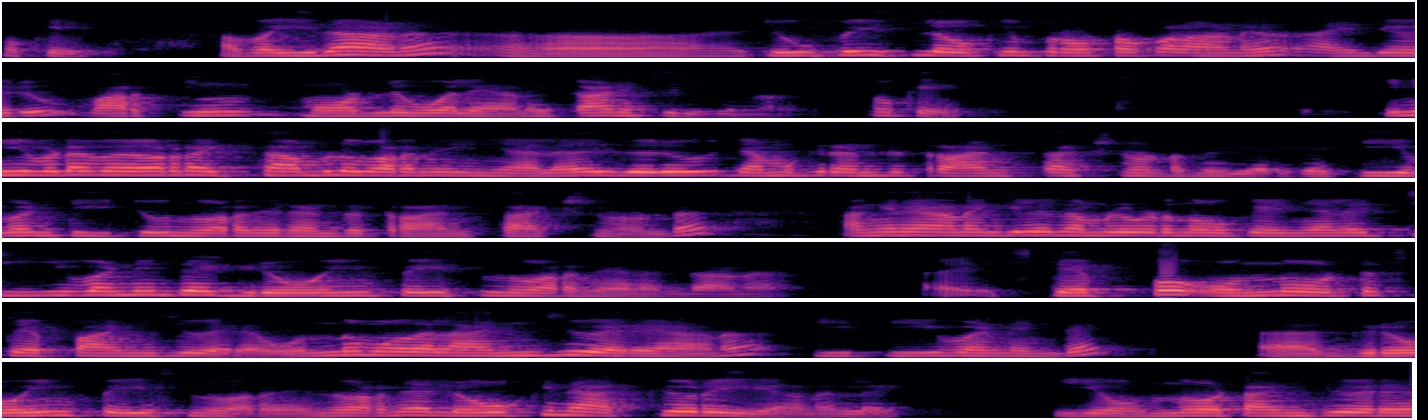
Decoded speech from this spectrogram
ഓക്കെ അപ്പോൾ ഇതാണ് ടു ഫേസ് ലോക്കിംഗ് പ്രോട്ടോകോൾ ആണ് അതിന്റെ ഒരു വർക്കിംഗ് മോഡൽ പോലെയാണ് കാണിച്ചിരിക്കുന്നത്. ഓക്കെ ഇനി ഇവിടെ വേറൊരു എക്സാമ്പിൾ പറഞ്ഞു കഴിഞ്ഞാൽ ഇതൊരു നമുക്ക് രണ്ട് ട്രാൻസാക്ഷൻ ഉണ്ടെന്ന് വിചാരിക്കുക ടി വൺ ടി ടു എന്ന് പറഞ്ഞ രണ്ട് ട്രാൻസാക്ഷൻ ഉണ്ട്. അങ്ങനെയാണെങ്കിൽ നമ്മൾ ഇവിടെ നോക്കി കഴിഞ്ഞാൽ ടി വണ്ണിന്റെ ഗ്രോയിങ് ഫേസ് എന്ന് പറഞ്ഞാൽ എന്താണ്? സ്റ്റെപ്പ് ഒന്ന് തൊട്ട് സ്റ്റെപ്പ് അഞ്ച് വരെ ഒന്ന് മുതൽ അഞ്ച് വരെയാണ് ഈ ടി വണ്ണിന്റെ ഗ്രോയിങ് ഫേസ് എന്ന് പറയുന്നത്. എന്ന് പറഞ്ഞാൽ ലോക്കിനെ അക്യൂർ ചെയ്യുകയാണ് അല്ലേ ഈ ഒന്ന് തൊട്ട് അഞ്ച് വരെ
